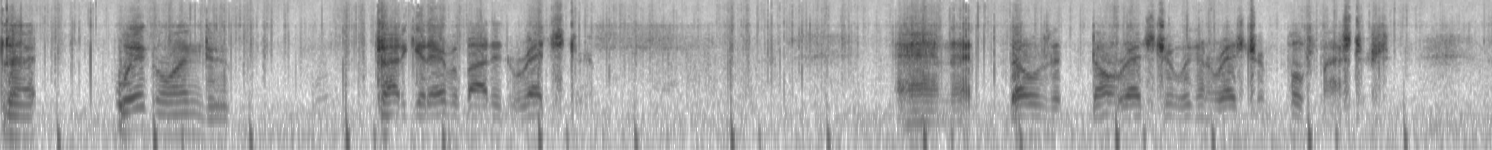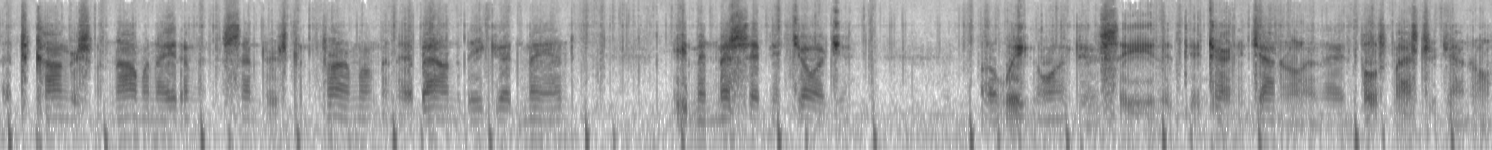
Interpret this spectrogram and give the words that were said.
that we're going to try to get everybody to register. And that those that don't register, we're going to register them postmasters. That the congressmen nominate them and the senators confirm them, and they're bound to be good men, even in Mississippi and Georgia. But we're going to see that the Attorney General and the Postmaster General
